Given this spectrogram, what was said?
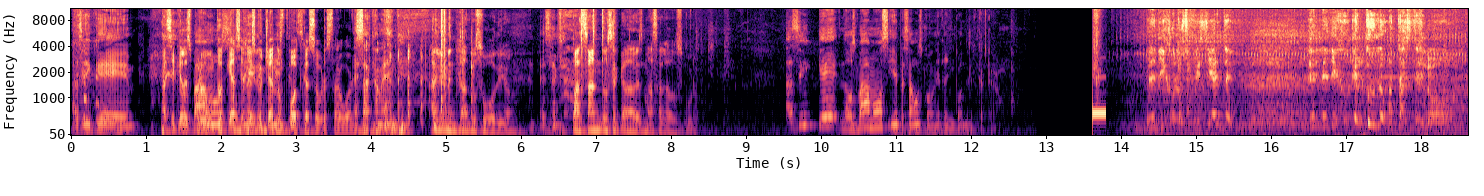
Así que... Así que les pregunto qué hacen escuchando un podcast sobre Star Wars. Exactamente. Alimentando su odio. Exacto. Pasándose cada vez más al lado oscuro. Así que nos vamos y empezamos con el rincón del cacao. Me dijo lo suficiente. Él me dijo que tú lo mataste. No.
